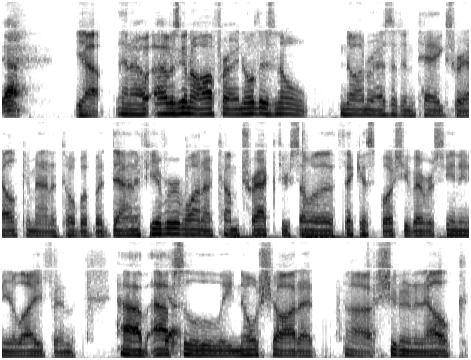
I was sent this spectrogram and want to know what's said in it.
yeah. Yeah. And I, I was going to offer I know there's no non-resident tags for elk in Manitoba. But Dan, if you ever want to come trek through some of the thickest bush you've ever seen in your life and have absolutely yeah. no shot at uh, shooting an elk,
